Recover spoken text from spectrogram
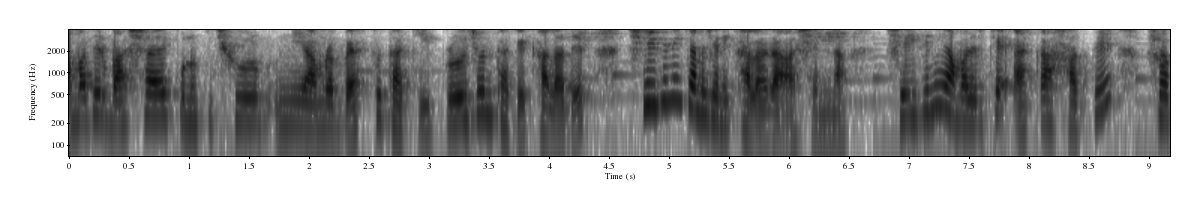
আমাদের বাসায় কোনো কিছু নিয়ে আমরা ব্যস্ত থাকি, প্রয়োজন থাকে খালাদের সেই দিনই কেন জানি খালারা আসেন না। সেই দিনই আমাদেরকে একা হাতে সব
